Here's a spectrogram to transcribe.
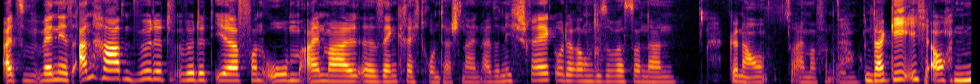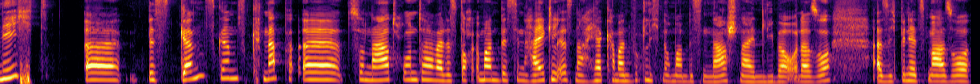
als wenn ihr es anhaben würdet, würdet ihr von oben einmal äh, senkrecht runterschneiden. Also nicht schräg oder irgendwie sowas, sondern Genau. so einmal von oben. Und da gehe ich auch nicht äh, bis ganz, ganz knapp äh, zur Naht runter, weil das doch immer ein bisschen heikel ist. Nachher kann man wirklich noch mal ein bisschen nachschneiden lieber oder so. Also ich bin jetzt mal so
